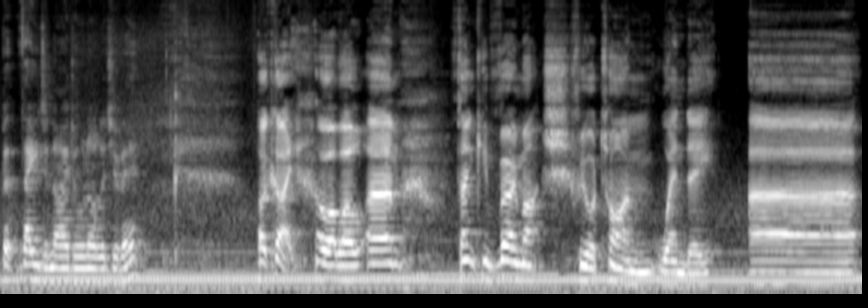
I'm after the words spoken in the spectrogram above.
but they denied all knowledge of it. Okay. All right. Well, um, thank you very much for your time, Wendy. Uh,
